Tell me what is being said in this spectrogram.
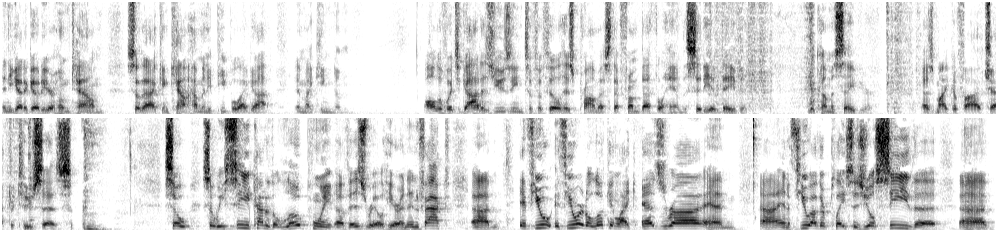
and you got to go to your hometown so that I can count how many people I got in my kingdom. All of which God is using to fulfill his promise that from Bethlehem, the city of David, will come a Savior as Micah 5, chapter 2 says. So, so we see kind of the low point of Israel here. And in fact, um, if, you, if you were to look in like Ezra and, uh, and a few other places, you'll see the, uh,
